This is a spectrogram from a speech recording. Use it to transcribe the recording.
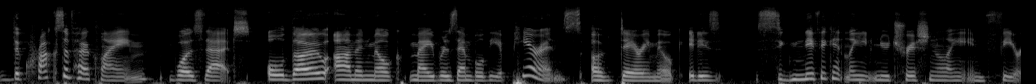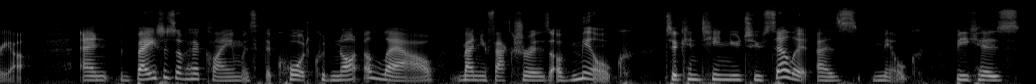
the crux of her claim was that although almond milk may resemble the appearance of dairy milk, it is significantly nutritionally inferior. And the basis of her claim was that the court could not allow manufacturers of milk to continue to sell it as milk because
